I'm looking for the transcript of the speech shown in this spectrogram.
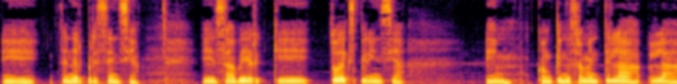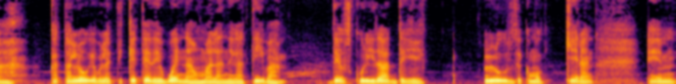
eh, tener presencia, eh, saber que toda experiencia, em, aunque nuestra mente la, la catalogue o la etiquete de buena o mala, negativa, de oscuridad, de luz, de como quieran, em,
